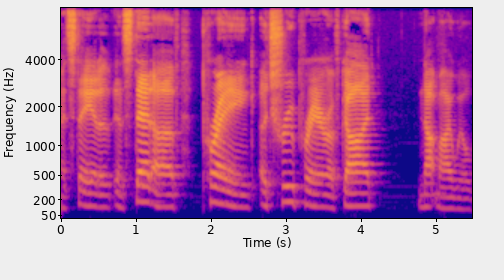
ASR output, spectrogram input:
instead of, instead of praying a true prayer of God, not my will,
